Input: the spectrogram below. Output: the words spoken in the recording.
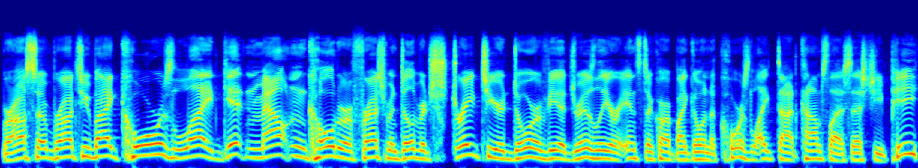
We're also brought to you by Coors Light. Get mountain cold refreshment delivered straight to your door via Drizzly or Instacart by going to CoorsLight.com slash SGP.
